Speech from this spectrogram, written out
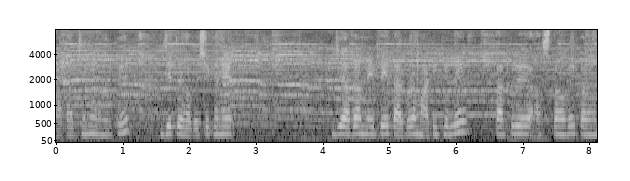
মাপার জন্য আমাদেরকে যেতে হবে। সেখানে জায়গা মেপে তারপরে মাটি ফেলে তারপরে আসতে হবে, কারণ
